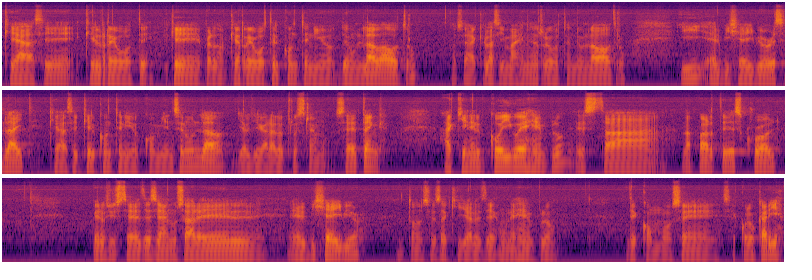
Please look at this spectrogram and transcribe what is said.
que hace que el rebote, que, perdón, que rebote el contenido de un lado a otro, o sea que las imágenes reboten de un lado a otro, y el behavior slide, que hace que el contenido comience en un lado y al llegar al otro extremo se detenga. Aquí en el código de ejemplo está la parte de scroll, pero si ustedes desean usar el, el behavior, entonces aquí ya les dejo un ejemplo de cómo se, se colocaría.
